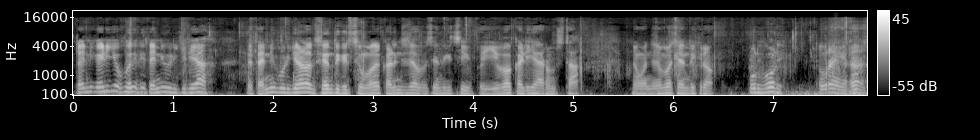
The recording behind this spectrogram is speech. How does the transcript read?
தண்ணி கடிக்க போகுது. தண்ணி குடிக்கிறியா? இந்த தண்ணி குடிக்கனால அது சேர்ந்துக்கிடுச்சு முதல்ல கழிஞ்சிச்சு அப்போ சேர்ந்துக்கிச்சு. இப்போ இவ கடிக்க ஆரம்பிச்சிட்டா. நான் கொஞ்சம் கொஞ்சமாக சேர்ந்துக்கிறோம். ஓடு ஓடு. தவுறாங்க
